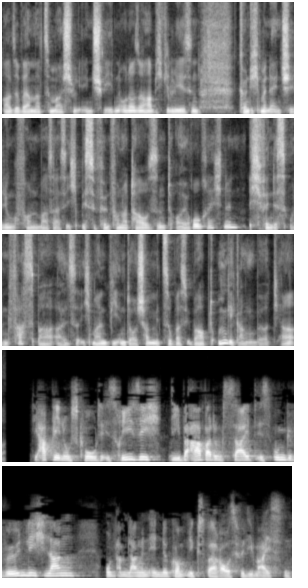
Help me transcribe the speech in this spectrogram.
Also wenn man zum Beispiel in Schweden oder so, habe ich gelesen, könnte ich mit einer Entschädigung von, was weiß ich, bis zu 500.000 Euro rechnen. Ich finde es unfassbar. Also ich meine, wie in Deutschland mit sowas überhaupt umgegangen wird, ja. Die Ablehnungsquote ist riesig, die Bearbeitungszeit ist ungewöhnlich lang und am langen Ende kommt nichts bei raus für die meisten.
